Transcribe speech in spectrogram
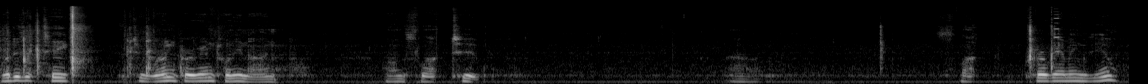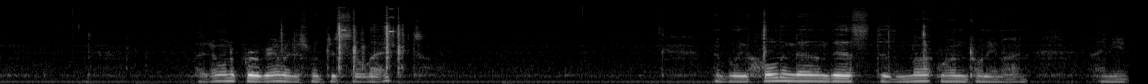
What does it take to run program 29 on slot 2? Um, slot programming view. I don't want to program, I just want to select. I believe holding down this does not run 29. I need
